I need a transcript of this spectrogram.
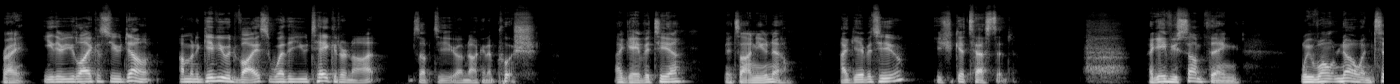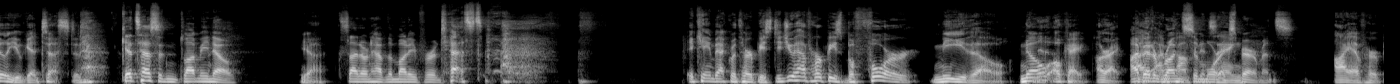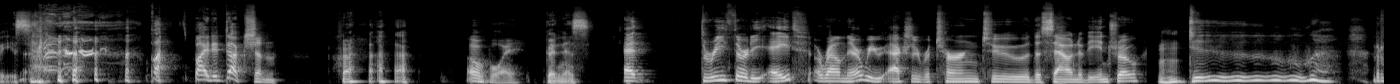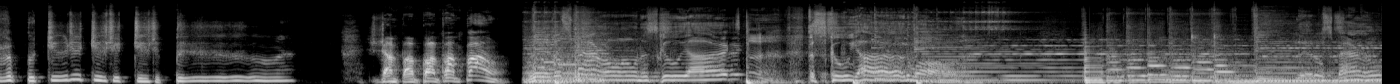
Right. Either you like us or you don't. I'm going to give you advice whether you take it or not. It's up to you. I'm not going to push. I gave it to you it's on you now. I gave it to you. You should get tested. I gave you something we won't know until you get tested. Get tested and let me know. Yeah. Because i don't have the money for a test. It came back with herpes. Did you have herpes before me though? No? Okay. All right. I better I'm run some more experiments. I have herpes. By, by deduction. Oh boy. Goodness. At 338 around there we actually return to the sound of the intro Mhm. bum. Little sparrow on the schoolyard, uh, the schoolyard wall. Little sparrow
